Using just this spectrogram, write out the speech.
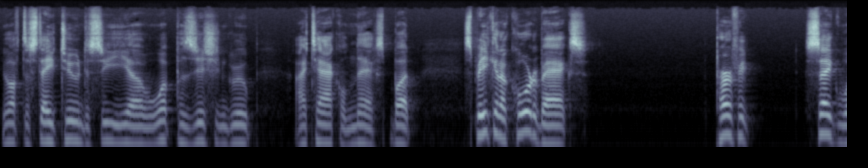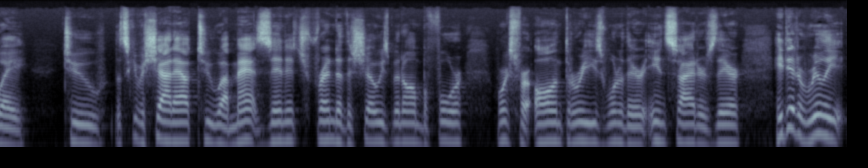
You'll have to stay tuned to see uh, what position group I tackle next. But Speaking of quarterbacks, perfect segue to let's give a shout out to uh, Matt Zenitz, friend of the show. He's been on before, works for On Threes, one of their insiders there. He did a really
